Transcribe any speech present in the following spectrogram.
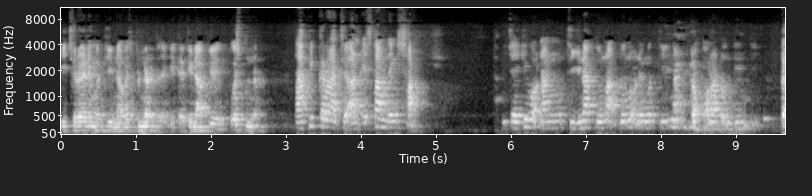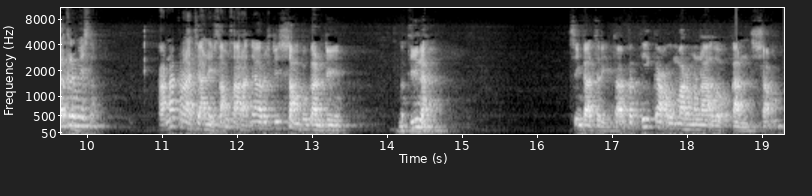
Hijrah ini Medina, wis bener. Jadi Nabi, wis bener. Tapi kerajaan Islam yang sah. Tapi saya kok nang Medina, tunak tunak nang Medina, dok orang dok tinti. Gak klaim. Karena kerajaan Islam syaratnya harus di Sam, bukan di Medina. Singkat cerita, ketika Umar menaklukkan Syam,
